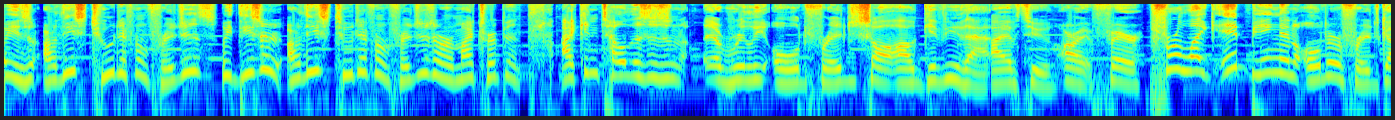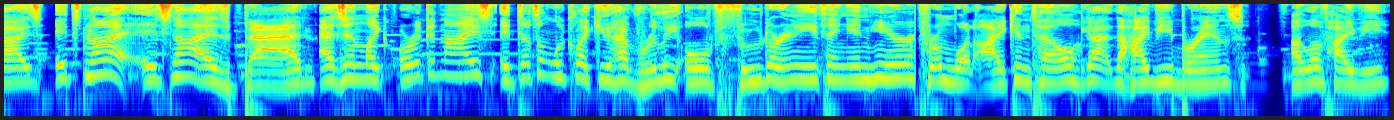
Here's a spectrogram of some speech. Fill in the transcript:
Wait, is, are these two different fridges? Wait, these are are these two different fridges or am I tripping? I can tell this is an, a really old fridge, so I'll give you that. I have two. All right, fair. For like it being an older fridge, guys, it's not it's not as bad as in like organized. It doesn't look like you have really old food or anything in here from what I can tell. You got the Hy-Vee brands. I love Hy-Vee.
